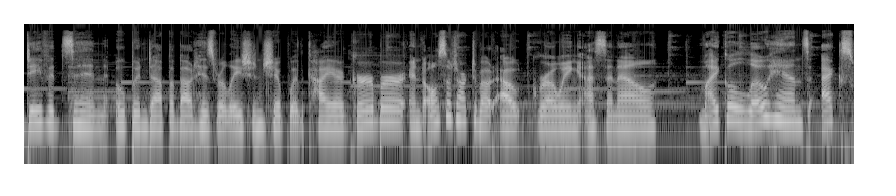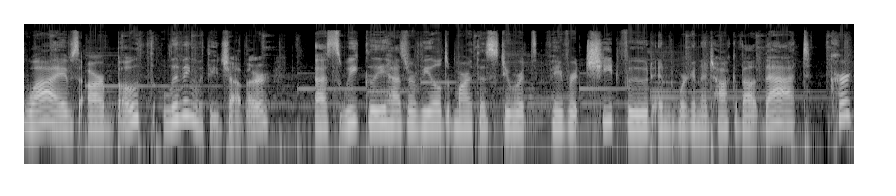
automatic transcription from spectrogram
Davidson opened up about his relationship with Kaia Gerber and also talked about outgrowing SNL. Michael Lohan's ex wives are both living with each other. Us Weekly has revealed Martha Stewart's favorite cheat food, and we're going to talk about that. Kirk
